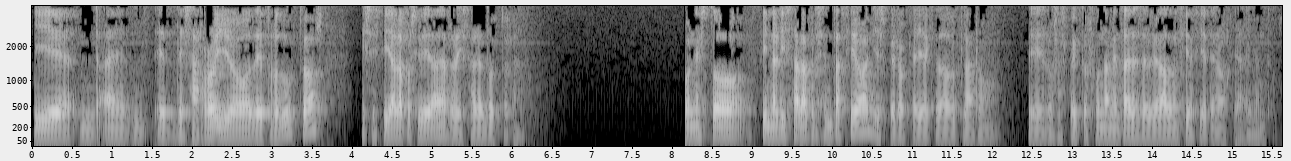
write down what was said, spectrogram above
y eh, el desarrollo de productos, existirá la posibilidad de realizar el doctorado. Con esto finaliza la presentación y espero que haya quedado claro eh, los aspectos fundamentales del grado en Ciencia y Tecnología de Alimentos.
